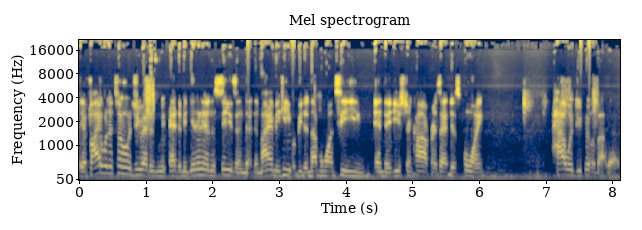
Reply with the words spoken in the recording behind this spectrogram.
If I would have told you at the, at the beginning of the season that the Miami Heat would be the number one team in the Eastern Conference at this point, how would you feel about that?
